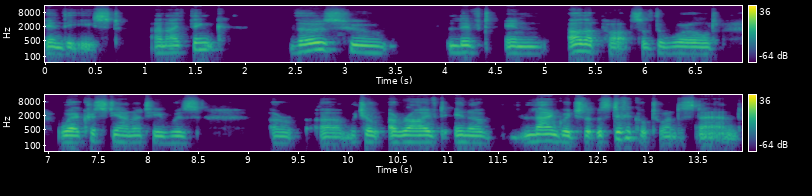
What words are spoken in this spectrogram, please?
in the East. And I think those who lived in other parts of the world where Christianity was, uh, uh, which arrived in a language that was difficult to understand,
